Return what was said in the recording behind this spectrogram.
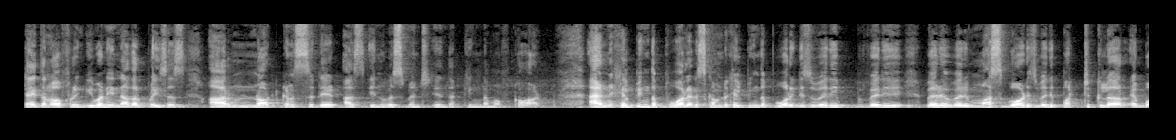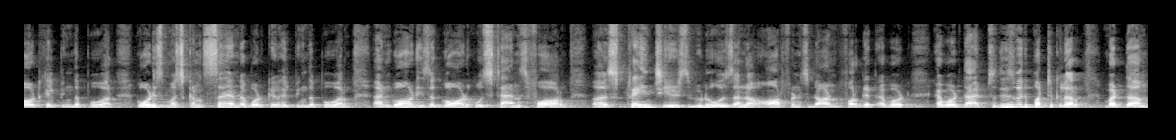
Tithe and offering given in other places are not considered as investment in the kingdom of God. And helping the poor, let us come to helping the poor. It is very, very, very, very much, God is very particular about helping the poor. God is much concerned about helping the poor. And God is a God who stands for uh, strangers, widows, and orphans. Don't forget about, about that. So this is very particular, but the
